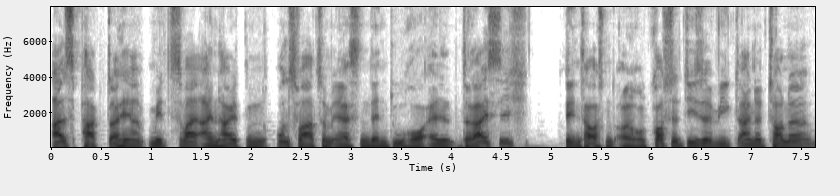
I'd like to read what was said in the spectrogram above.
als Pack daher mit zwei Einheiten und zwar zum ersten den Duro L30. 10.000 Euro kostet diese, wiegt eine Tonne,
